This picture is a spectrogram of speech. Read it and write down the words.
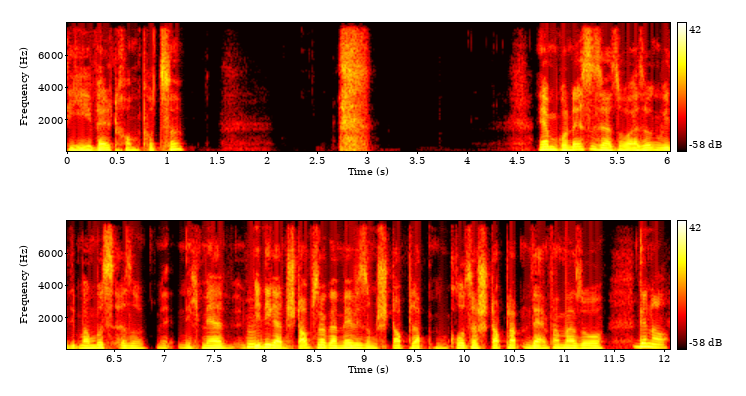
die Weltraumputze. Ja, im Grunde ist es ja so. Also irgendwie, man muss also nicht mehr, weniger ein Staubsauger, mehr wie so ein Staublappen. Ein großer Staublappen, der einfach mal so Genau.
